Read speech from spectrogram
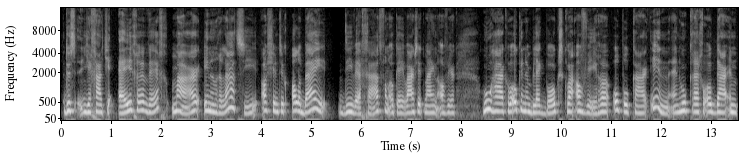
Dus je gaat je eigen weg, maar in een relatie, als je natuurlijk allebei die weg gaat, van oké, waar zit mijn afweer? Hoe haken we ook in een black box qua afweren op elkaar in? En hoe krijgen we ook daar een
